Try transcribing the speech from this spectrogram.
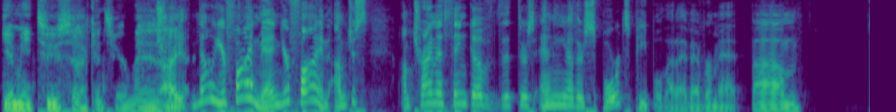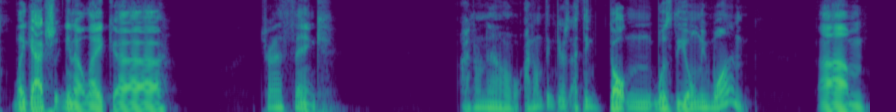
Give me two seconds here, man. I no, you're fine, man. You're fine. I'm just I'm trying to think of that. There's any other sports people that I've ever met. Um, like actually, you know, like uh, trying to think. I don't know. I don't think there's. I think Daulton was the only one. Um.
